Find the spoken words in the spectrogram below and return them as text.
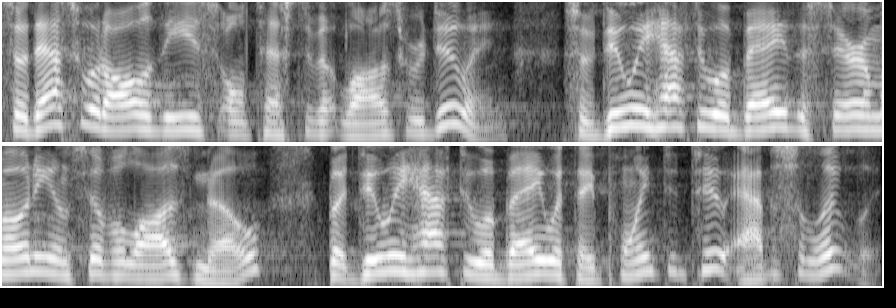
so that's what all of these Old Testament laws were doing. So, do we have to obey the ceremonial and civil laws? No. But do we have to obey what they pointed to? Absolutely.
